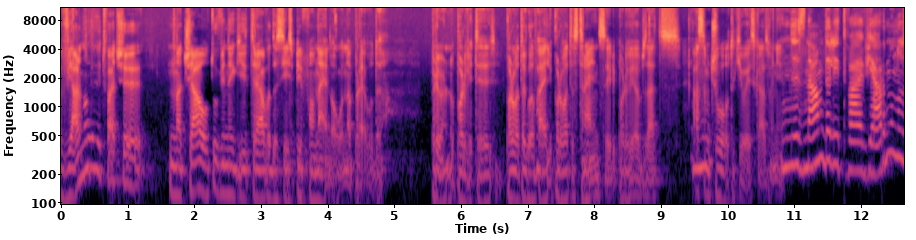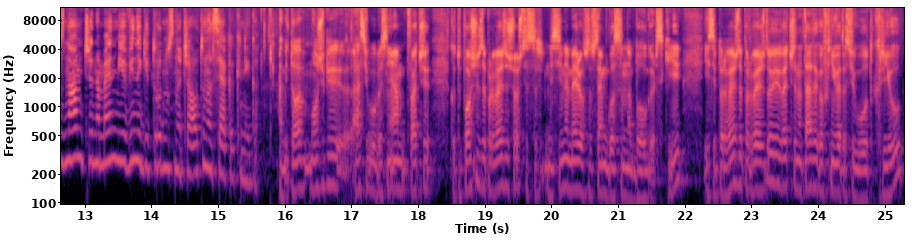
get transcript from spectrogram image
Вярно ли е това, че началото винаги трябва да се изпипва най-много на превода? Примерно първите, първата глава или първата страница или първия абзац. Аз съм чувал такива изказвания. Не знам дали това е вярно, но знам, че на мен ми е винаги трудно с началото на всяка книга. Ами то, може би, аз си го обяснявам това, че като почнеш да превеждаш, още не си намерил съвсем гласа на български и се превежда, превежда и вече нататък в книгата си го открил,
